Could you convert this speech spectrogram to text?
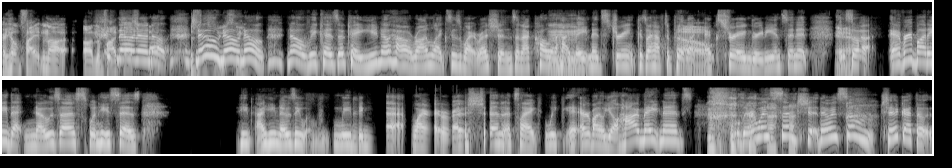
are y'all fighting on, on the podcast? no, no, no, no, no, no, no. Because okay, you know how Ron likes his White Russians, and I call it a high Mm. maintenance drink because I have to put Oh. like extra ingredients in it. And so everybody that knows us, when he says he uh, he knows he me to get white Russian, it's like we everybody will yell high maintenance. Well, there was some chi- there was some chick at the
